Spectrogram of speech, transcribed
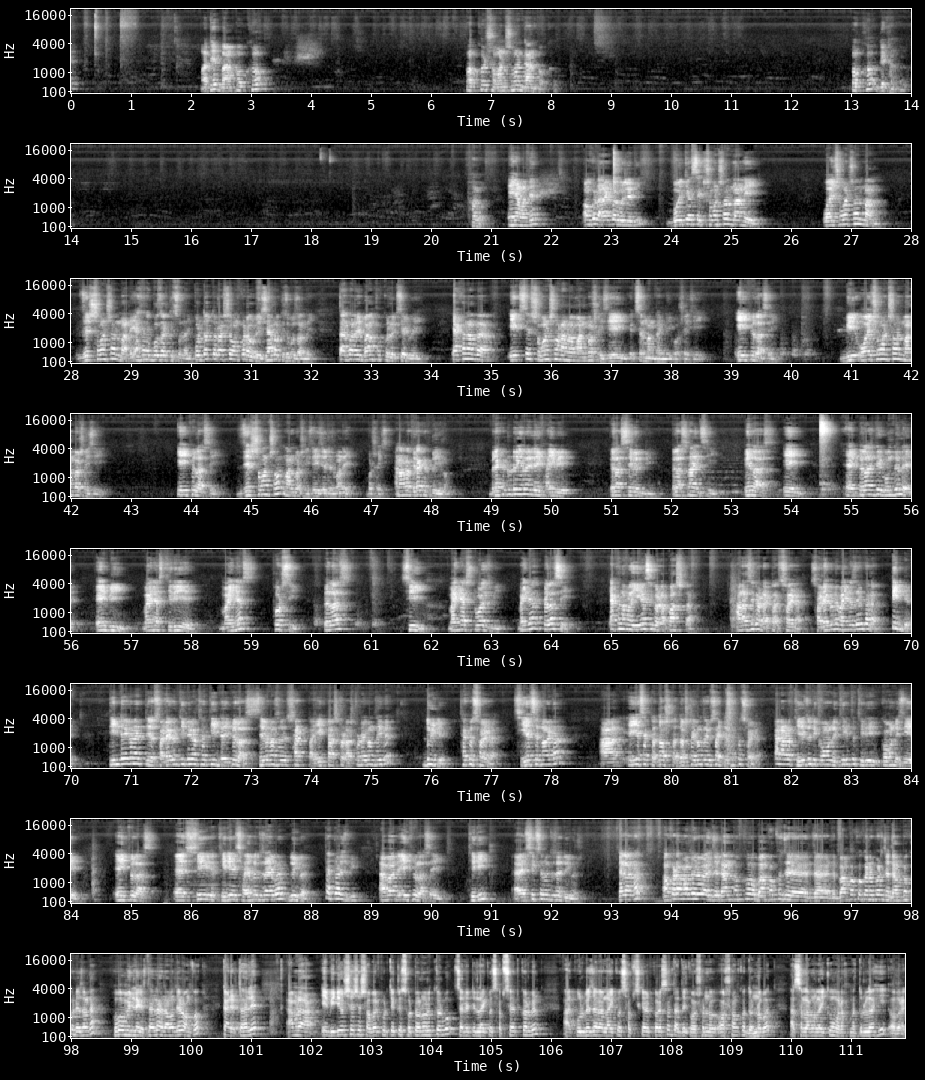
অতএব বাম পক্ষ পক্ষ সমান সমান ডান পক্ষ। পক্ষ দেখানো হলো। হলো। এই আমাদের অঙ্কটা আরেকবার বলে দিই। বইতে আছে? সমান সমান মান ওয়াই সমান সমান মান? যে সমান সমান মান? এখানে বোঝার কিছু নাই। পর্যাপ্ত রাশি অঙ্কটা উঠেছে, এখনও কিছু বোঝার নেই। তারপরে বাম পক্ষ লিখছে এই এখন আমরা এক্সের সমান সমান আমরা মান বসাইছি, এই এক্সের মানটা নিয়ে বসাইছি। এই প্লাস এই বি ওয়াই সমান সমান মান বসাইছি। এই প্লাস এই জেড সমান সমান মান বসাইছি, এই জেডের মানে বসাইছি। আর আমরা ব্র্যাকেট উঠে গেলাম ব্র্যাকেট উঠে গেলে এই five A plus seven B plus nine C plus এই প্লাস দিয়ে গুণ দিলে এই B minus three A minus four C plus C minus twelve B minus plus A এখন আমরা এ আছে কটা পাঁচটা। আর আছে কটা একটা, ছয়টা। ছয়টা করে মাইনাস দেবে কটা তিনটে। তিনটে এখানে ছয়টা এখন তিনটে এখানে থাকে তিনটে প্লাস সেভেন আছে সাতটা একটা আষ্টটা আষ্টটা এখন যাইবে দুইটে। থাকবে ছয়টা। সি আছে নয়টা আর এই আছে একটা দশটা দশটা এখন যাবে চারটা থাকবে ছয়টা। কারণ আমরা থ্রি যদি কমন নিই থ্রি তো থ্রি কমন নিছি এই এই প্লাস সি থ্রি এই ছয়ের মধ্যে যায় আবার দুইবার, তা টয়েস বি আবার এই প্লাস এই থ্রি সিক্সের মধ্যে যায় দুইবার। তাহলে আমরা অঙ্কটা আমাদের যে ডান পক্ষ, বাম পক্ষ, যে বাম পক্ষ করার পর যে ডান পক্ষ রেজাল্টটা হুবহু মিলে গেছে তাহলে আমাদের অঙ্ক কারেক্ট। তাহলে আমরা এই ভিডিও শেষে সবার প্রতি একটু ছোট অনুরোধ করব, চ্যানেলটি লাইক ও সাবস্ক্রাইব করবেন। আর পূর্বে যারা লাইক ও সাবস্ক্রাইব করেছেন, তাদেরকে অসংখ্য ধন্যবাদ। আসসালামু আলাইকুম রহমতুল্লাহি ওবরাক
